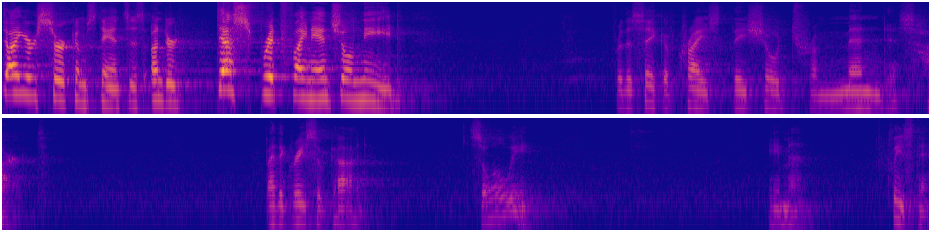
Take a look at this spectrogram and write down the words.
dire circumstances, under desperate financial need, for the sake of Christ, they showed tremendous heart. By the grace of God, so will we. Amen. Please stand.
